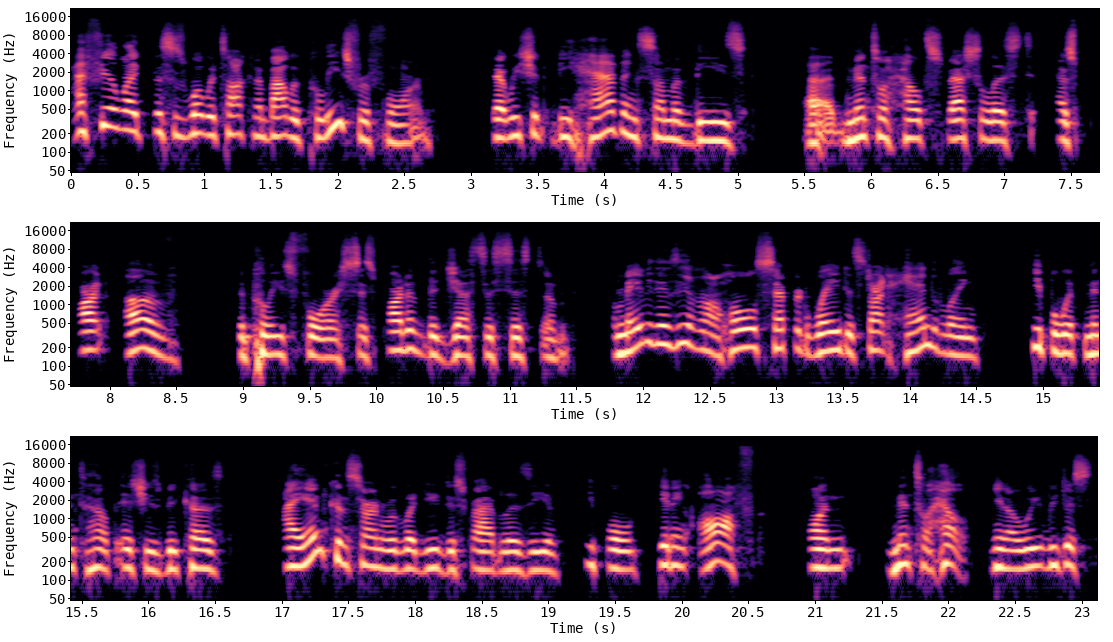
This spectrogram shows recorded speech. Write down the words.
I feel like this is what we're talking about with police reform that we should be having some of these uh, mental health specialists as part of the police force, as part of the justice system, or maybe there's even a whole separate way to start handling people with mental health issues because I am concerned with what you described, Lizzie, of people getting off on mental health. You know, we, we just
